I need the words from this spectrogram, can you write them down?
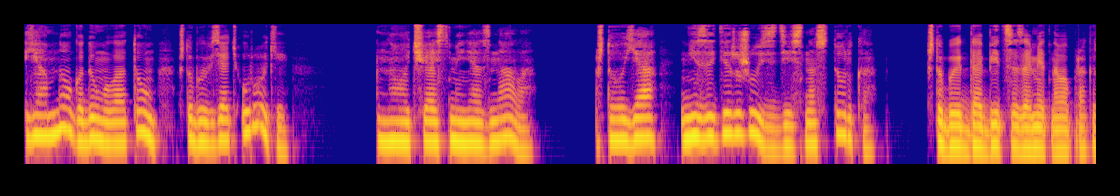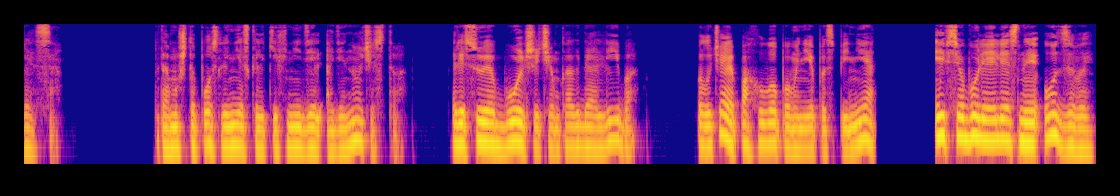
Я много думала о том, чтобы взять уроки, но часть меня знала, что я не задержусь здесь настолько, чтобы добиться заметного прогресса. Потому что после нескольких недель одиночества, рисуя больше, чем когда-либо, получая похлопывание по спине и все более лестные отзывы,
